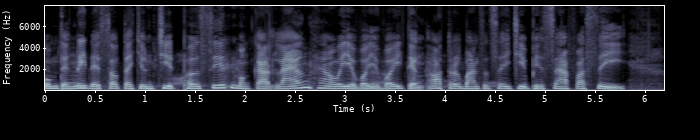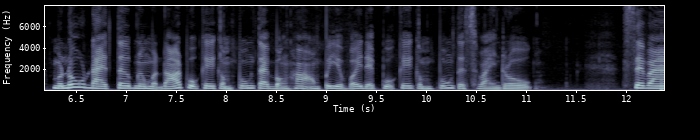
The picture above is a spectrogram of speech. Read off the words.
គមន៍ទាំងនេះដែលសុទ្ធតែជនជាតិ Persian បង្កើតឡើងហើយអ្វីៗទាំងអស់ត្រូវបានសរសេរជាភាសា Farsi មនុស្សដែលទៅនឹងមកដល់ពួកគេកំពុងតែបង្ហោះអំពីអ្វីដែលពួកគេកំពុងតែស្វែងរក សេវា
